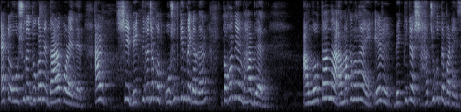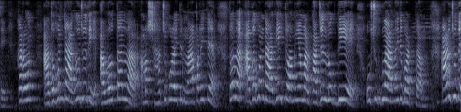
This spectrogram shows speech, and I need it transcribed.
একটা ওষুধের দোকানে দাঁড়া করাইলেন। আর সেই ব্যক্তিটা যখন ওষুধ কিনতে গেলেন, তখন তিনি ভাবলেন আল্লাহ তাল্লাহ আমাকে মনে হয় এর ব্যক্তিটা সাহায্য করতে পাঠাইছে। কারণ আধা ঘণ্টা আগেও যদি আল্লাহ তাল্লাহ আমার সাহায্য করাইতে না পাঠাইতেন, তাহলে আধা ঘণ্টা আগেই তো আমি আমার কাজের লোক দিয়ে ওষুধগুলো আনাইতে পারতাম। আর যদি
